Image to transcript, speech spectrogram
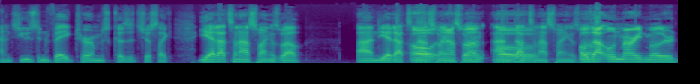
and it's used in vague terms because it's just like, yeah, that's an aswang as well, and yeah, that's an Oh, aswang an as well, and that's Oh. an aswang as well. Oh, that unmarried mother,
